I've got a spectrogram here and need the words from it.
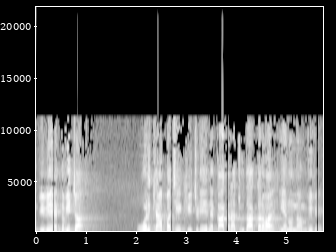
વિવેક વિચાર. ઓળખ્યા પછી ખીચડી ને કાંકરા જુદા કરવા એનું નામ વિવેક.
